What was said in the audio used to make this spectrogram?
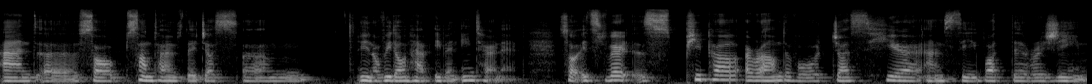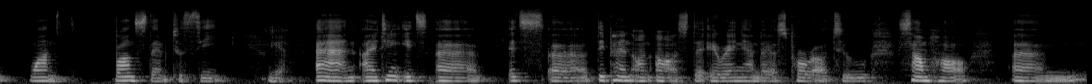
and uh, so sometimes they just um, you know we don't have even internet. So it's very it's people around the world just hear and see what the regime wants wants them to see Yeah. and I think it's uh, it's uh, depend on us, the Iranian diaspora, to somehow um,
